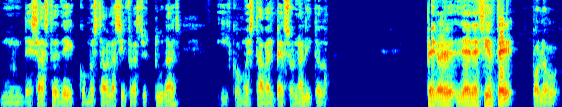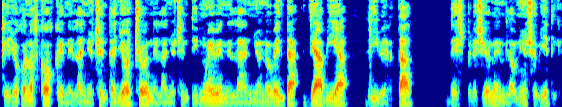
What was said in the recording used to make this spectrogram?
un desastre de cómo estaban las infraestructuras y cómo estaba el personal y todo. Pero de decirte, por lo que yo conozco, que en el año 88, en el año 89, en el año 90 ya había libertad de expresión en la Unión Soviética.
